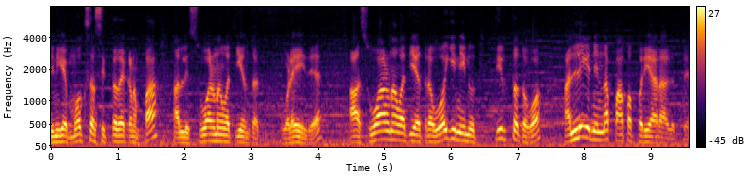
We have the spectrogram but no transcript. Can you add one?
ನಿನಗೆ ಮೋಕ್ಷ ಸಿಗ್ತದೆ ಕಣಪ್ಪ. ಅಲ್ಲಿ ಸುವರ್ಣವತಿ ಅಂತ ಹೊಳೆ ಇದೆ. ಆ ಸುವರ್ಣವತಿ ಹತ್ರ ಹೋಗಿ ನೀನು ತೀರ್ಥ ತಗೋ, ಅಲ್ಲಿಗೆ ನಿನ್ನ ಪಾಪ ಪರಿಹಾರ ಆಗುತ್ತೆ.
